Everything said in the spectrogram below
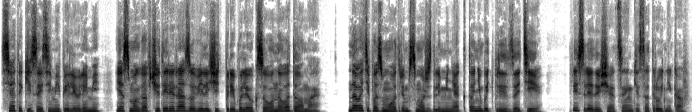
Все-таки с этими пилюлями я смогла в четыре раза увеличить прибыль аукционного дома. Давайте посмотрим, сможет ли меня кто-нибудь превзойти при следующей оценке сотрудников».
